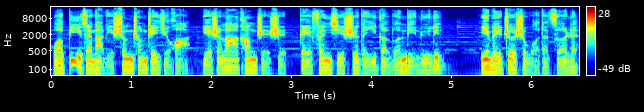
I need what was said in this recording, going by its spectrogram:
我必在那里生成。这句话也是拉康指示给分析师的一个伦理律令，因为这是我的责任。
